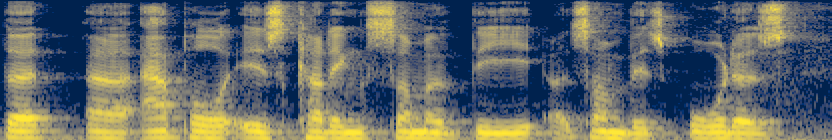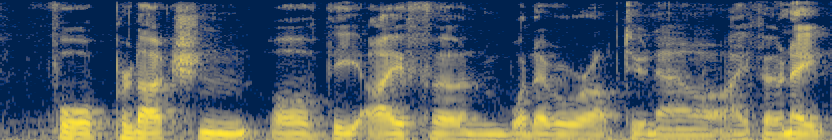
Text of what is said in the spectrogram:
that uh, Apple is cutting some of the uh, some of its orders for production of the iPhone, whatever we're up to now, iPhone 8.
